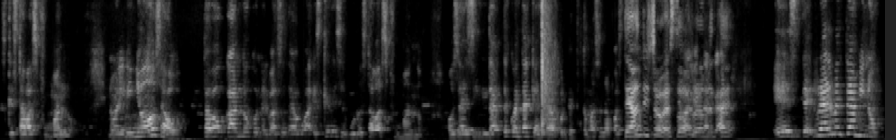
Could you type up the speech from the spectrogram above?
es que estabas fumando. No, el niño se estaba ahogando con el vaso de agua, es que de seguro estabas fumando. O sea, sin darte cuenta que hasta porque te tomas una pastilla. ¿Te han dicho eso realmente? Este, realmente a mí no.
